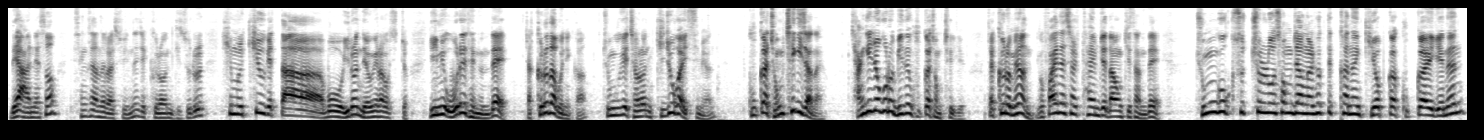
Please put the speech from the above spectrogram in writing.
내 안에서 생산을 할 수 있는 이제 그런 기술을 힘을 키우겠다 뭐 이런 내용이라고 할 수 있죠. 이미 오래됐는데 자 그러다 보니까 중국에 저런 기조가 있으면 국가 정책이잖아요. 장기적으로 믿는 국가 정책이에요. 자 그러면 이거 파이낸셜 타임즈에 나온 기사인데 중국 수출로 성장을 획득하는 기업과 국가에게는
